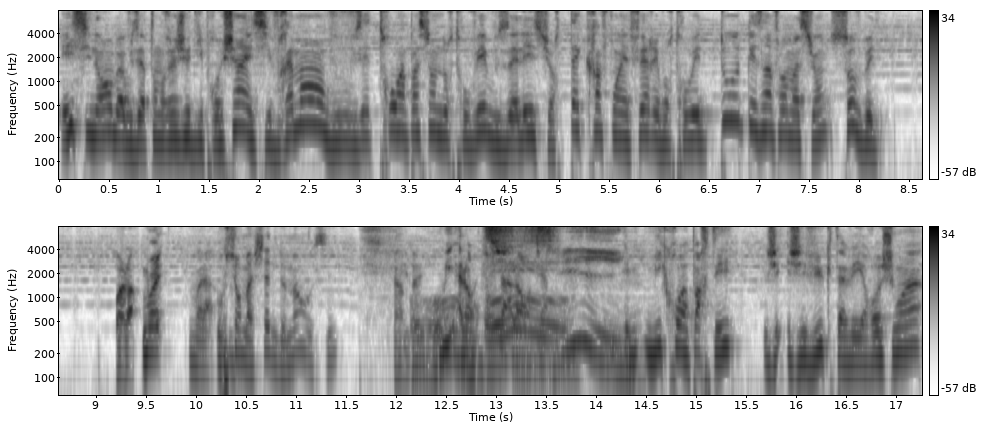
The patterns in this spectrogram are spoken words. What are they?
Et sinon, bah, vous attendrez jeudi prochain. Et si vraiment vous, vous êtes trop impatient de nous retrouver, vous allez sur techcraft.fr et vous retrouvez toutes les informations, sauf Buddy. Voilà. Ouais. Voilà. Ou sur ma chaîne demain aussi. Clin d'œil. Oui, alors, ça, alors, tiens. micro aparté, j'ai j'ai vu que tu avais rejoint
